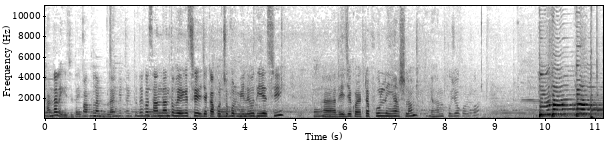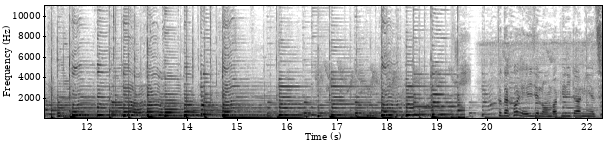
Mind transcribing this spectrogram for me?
ঠান্ডা লেগেছে, তাই পাতলা ব্ল্যাঙ্কেটটা একটু দেখো। সান্দান তো হয়ে গেছে, এই যে কাপড় চোপড় মেলেও দিয়েছি। আর এই যে কয়েকটা ফুল নিয়ে আসলাম। এখন পুজো করব। দেখো, এই যে লম্বা পিঁড়িটা নিয়েছি,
